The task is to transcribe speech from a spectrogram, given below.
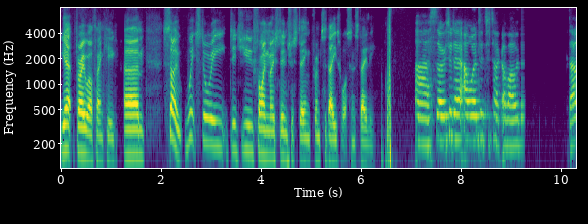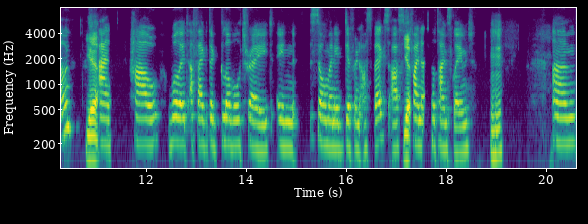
Yeah, very well, thank you. Um, so, which story did you find most interesting from today's Watson's Daily? Uh, so today I wanted to talk about down Yeah, and how will it affect the global trade in so many different aspects, as Yep. Financial Times claimed. Mhm. Um,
